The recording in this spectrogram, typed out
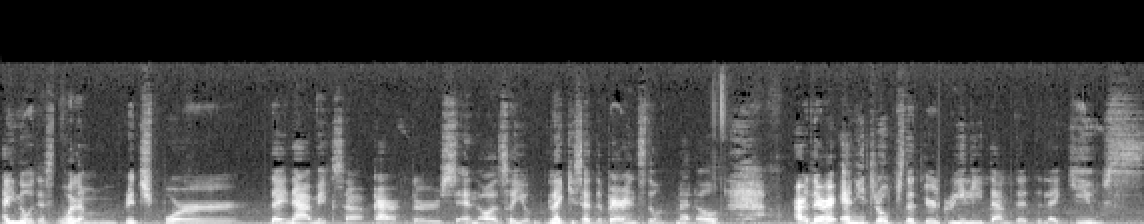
I noticed walang rich poor dynamic sa characters and also yung like you said the parents don't meddle. Are there any tropes that you're really tempted to like use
